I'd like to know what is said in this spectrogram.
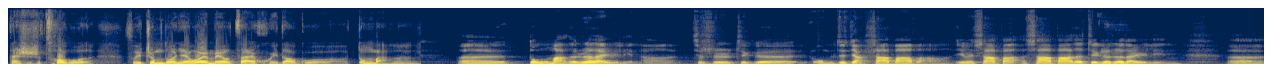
但是是错过了，所以这么多年我也没有再回到过东马了。呃，东马的热带雨林啊，就是这个，我们就讲沙巴吧啊，因为沙巴沙巴的这个热带雨林，呃，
